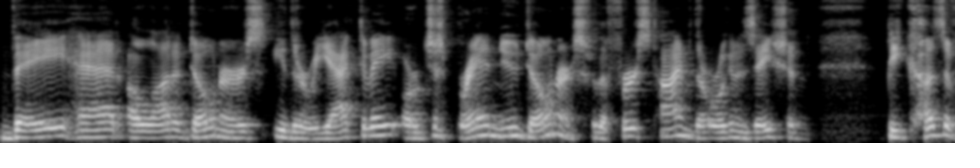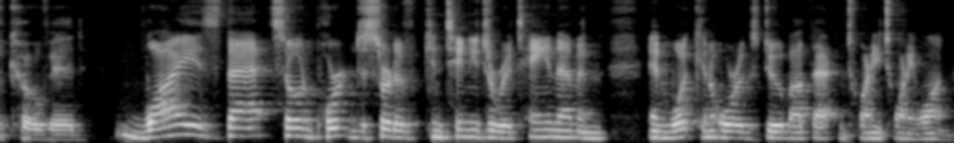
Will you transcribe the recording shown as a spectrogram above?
they had a lot of donors either reactivate or just brand new donors for the first time to their organization because of COVID. Why is that so important to sort of continue to retain them and and what can orgs do about that in 2021?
